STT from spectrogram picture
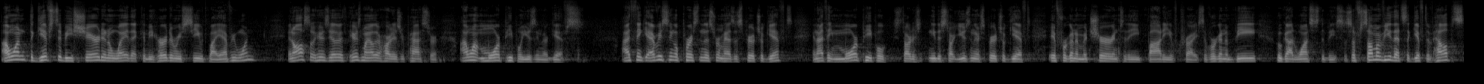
I want the gifts to be shared in a way that can be heard and received by everyone. And also, here's, the other, here's my other heart as your pastor I want more people using their gifts. I think every single person in this room has a spiritual gift, and I think more people start, need to start using their spiritual gift if we're going to mature into the body of Christ, if we're going to be who God wants us to be. So, so, for some of you, that's the gift of helps,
